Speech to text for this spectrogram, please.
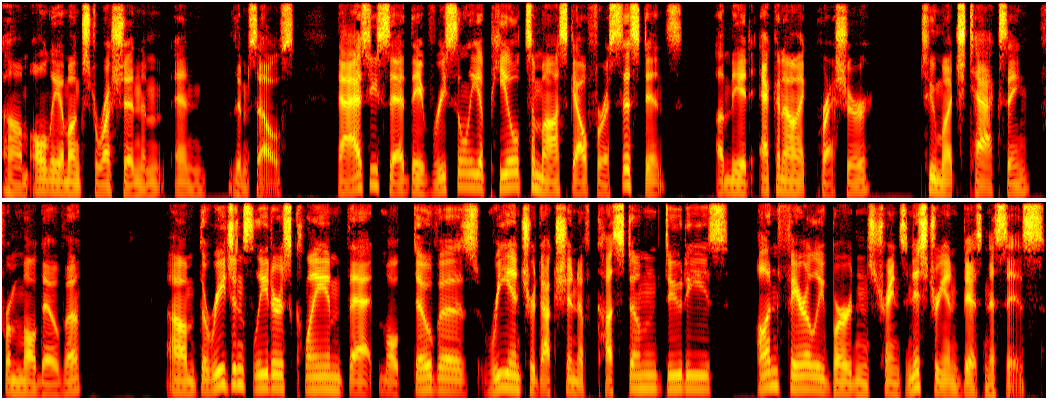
um, only amongst Russia and, them, and themselves. Now, as you said, they've recently appealed to Moscow for assistance amid economic pressure, too much taxing from Moldova. Um, the region's leaders claim that Moldova's reintroduction of custom duties unfairly burdens Transnistrian businesses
